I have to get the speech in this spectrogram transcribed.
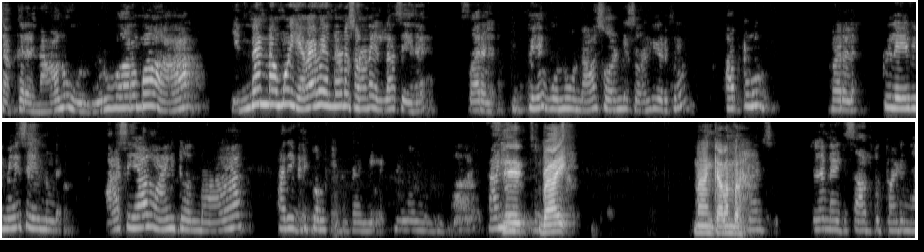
சர்க்கரை நானும் ஒரு ஒரு வாரமா என்னென்னமோ எவன் என்னென்ன சொன்னா எல்லாம் செய்யறேன் வரல. இப்பயே ஒண்ணு ஒண்ணா சுரண்டி சுரண்டி எடுக்கிறோம் அப்பவும் வரல. இதுல எதுவுமே செய்ய முடியல ஆசையா வாங்கிட்டு வந்தா அது இப்படி பண்ணிட்டாங்க பாய் நான் கிளம்புறேன். எல்லாம் நைட்டு சாப்பிட்டு படுங்க.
